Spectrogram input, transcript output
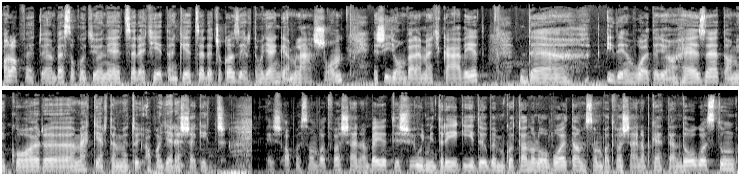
Alapvetően beszokott jönni egyszer egy héten, kétszer, de csak azért, hogy engem lásson, és igyon velem egy kávét, de idén volt egy olyan helyzet, amikor megkértem őt, hogy apa, gyere segíts és apa szombat-vasárnap bejött, és úgy, mint régi időkben, amikor tanuló voltam, szombat-vasárnap ketten dolgoztunk.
